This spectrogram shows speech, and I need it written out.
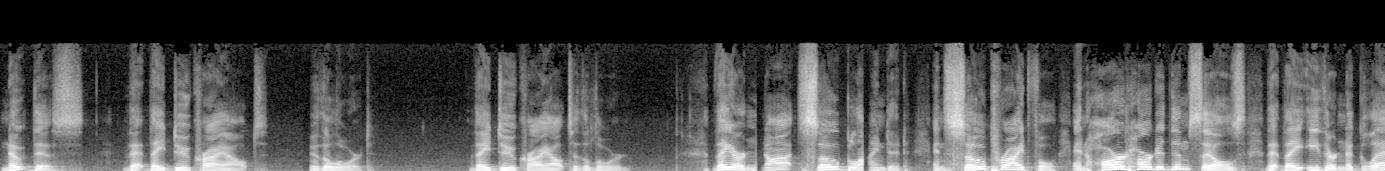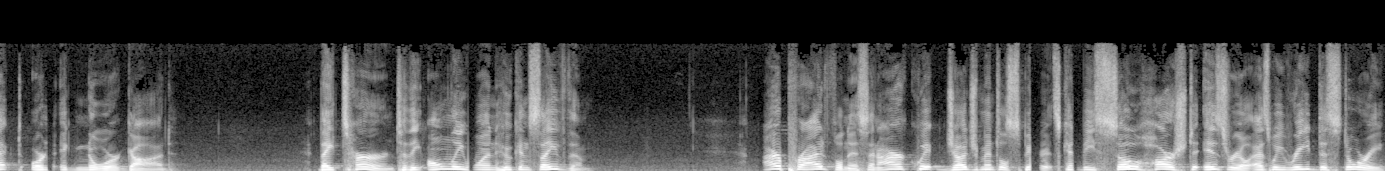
Note this that they do cry out to the Lord. They do cry out to the Lord. They are not so blinded and so prideful and hard hearted themselves that they either neglect or ignore God they turn to the only one who can save them. Our pridefulness and our quick judgmental spirits can be so harsh to Israel as we read this story,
